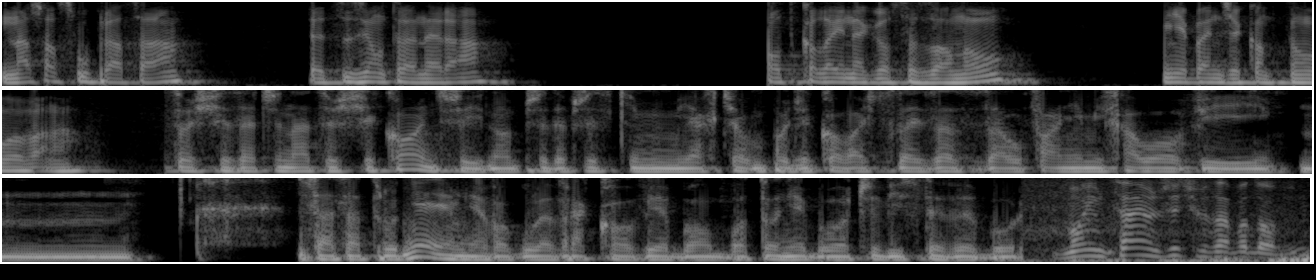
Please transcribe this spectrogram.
Nasza współpraca decyzją trenera od kolejnego sezonu nie będzie kontynuowana. Coś się zaczyna, coś się kończy. I no przede wszystkim ja chciałbym podziękować tutaj za zaufanie Michałowi, mm, za zatrudnienie mnie w ogóle w Rakowie, bo, bo to nie był oczywisty wybór. W moim całym życiu zawodowym,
